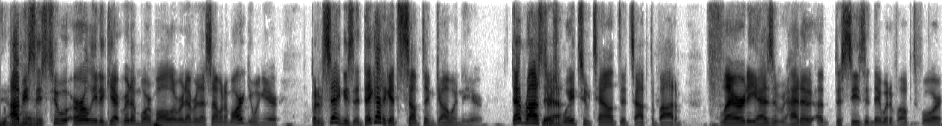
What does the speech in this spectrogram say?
obviously it's too early to get rid of Marmol or whatever. That's not what I'm arguing here. But I'm saying is that they got to get something going here. That roster is way too talented, top to bottom. Flaherty hasn't had a, a the season they would have hoped for.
